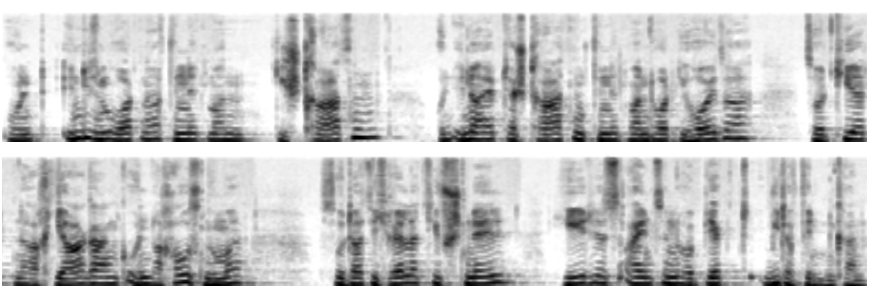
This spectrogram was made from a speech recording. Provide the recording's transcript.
Und in diesem Ordner findet man die Straßen. Und innerhalb der Straßen findet man dort die Häuser, sortiert nach Jahrgang und nach Hausnummer, sodass ich relativ schnell jedes einzelne Objekt wiederfinden kann.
